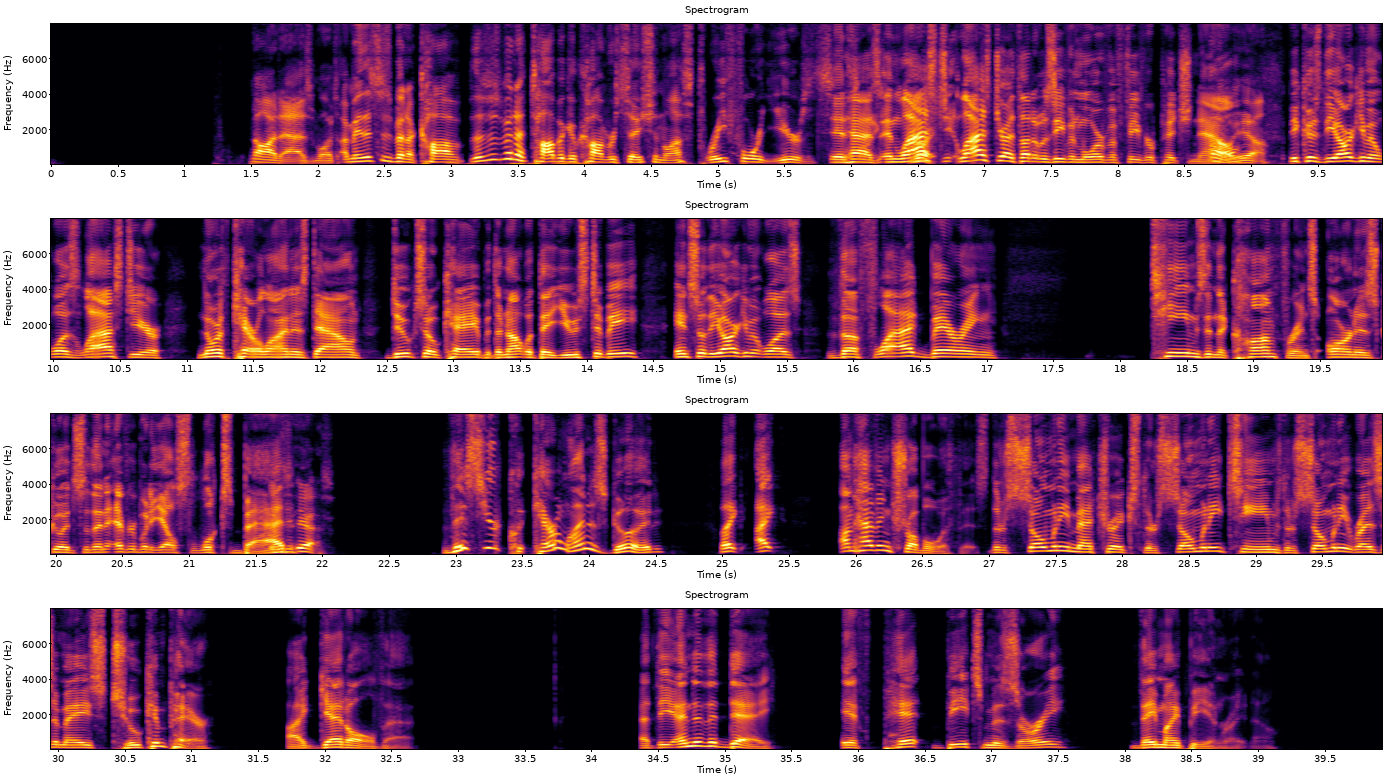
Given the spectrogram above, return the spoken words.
Not as much. I mean, this has been a co- this has been a topic of conversation the last three, four years. It, It has. like. And last year, last year I thought it was even more of a fever pitch oh, now. Oh, yeah. Because the argument was last year North Carolina's down, Duke's okay, but they're not what they used to be. And so the argument was the flag bearing teams in the conference aren't as good, so then everybody else looks bad. Yes. This year Carolina's good. Like I I'm having trouble with this. There's so many metrics, there's so many teams, there's so many resumes to compare. I get all that. At the end of the day, if Pitt beats Missouri, they might be in right now.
